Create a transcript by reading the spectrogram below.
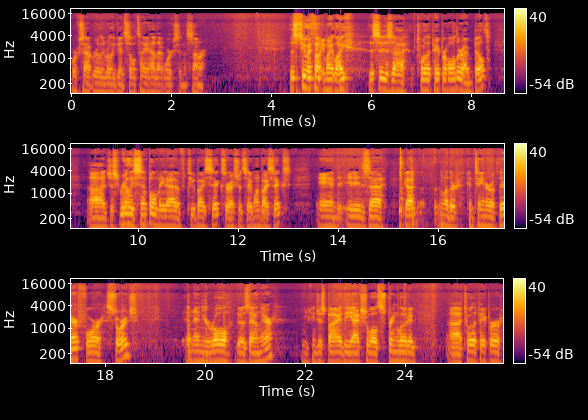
works out really, really good. So we'll tell you how that works in the summer. This too I thought you might like. This is a toilet paper holder I built. Uh, just really simple, made out of 2 by 6 or I should say 1 by 6 and it is uh, got another container up there for storage. And then your roll goes down there. You can just buy the actual spring-loaded uh, toilet paper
